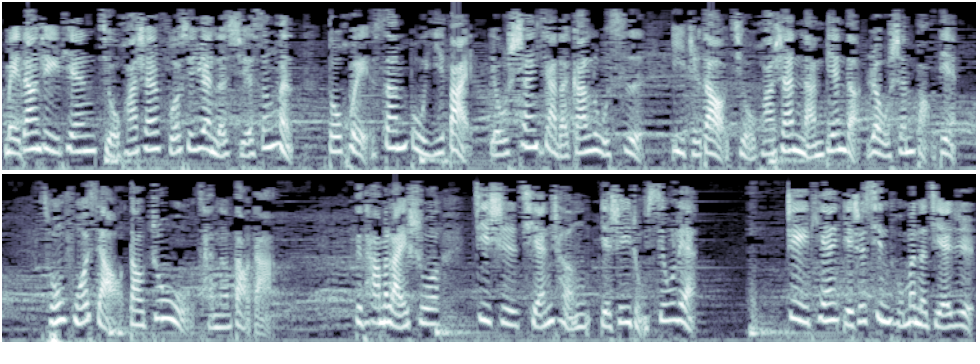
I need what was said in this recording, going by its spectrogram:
每当这一天，九华山佛学院的学生们都会三步一拜，由山下的甘露寺一直到九华山南边的肉身宝殿，从佛晓到中午才能到达。对他们来说，既是虔诚，也是一种修炼。这一天也是信徒们的节日，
